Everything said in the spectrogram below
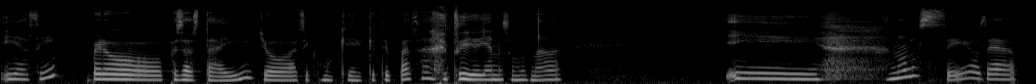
y así. Pero pues hasta ahí yo así como que, ¿qué te pasa? Tú y yo ya no somos nada. Y no lo sé, o sea,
